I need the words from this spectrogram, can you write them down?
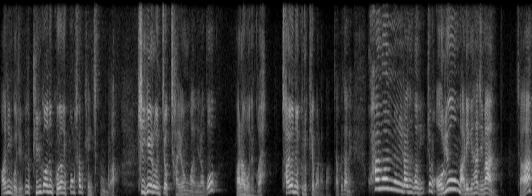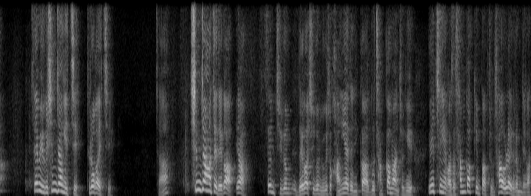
아닌 거지. 그래서 길 가는 고양이 뻥 차도 괜찮은 거야. 기계론적 자연관이라고 바라보는 거야. 자연을 그렇게 바라봐. 자, 그 다음에 환원론이라는 건 좀 어려운 말이긴 하지만, 자, 쌤이 여기 심장이 있지? 들어가 있지? 자, 심장한테 내가, 야, 쌤 지금, 내가 지금 여기서 강의해야 되니까 너 잠깐만 저기 1층에 가서 삼각김밥 좀 사올래? 그러면 내가,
